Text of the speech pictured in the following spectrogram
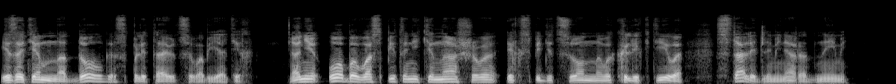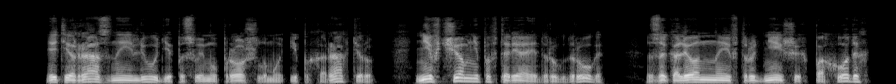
и затем надолго сплетаются в объятиях. Они оба воспитанники нашего экспедиционного коллектива, стали для меня родными. Эти разные люди по своему прошлому и по характеру, ни в чем не повторяя друг друга, закаленные в труднейших походах,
